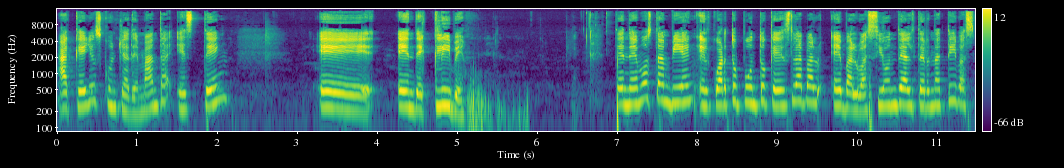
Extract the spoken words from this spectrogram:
aquellos cuya demanda estén eh, en declive. Tenemos también el cuarto punto que es la evaluación de alternativas.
